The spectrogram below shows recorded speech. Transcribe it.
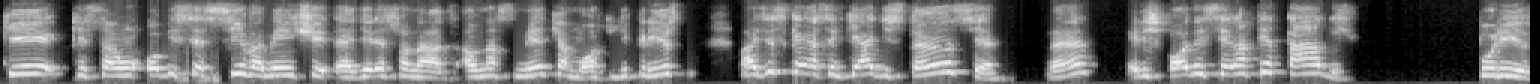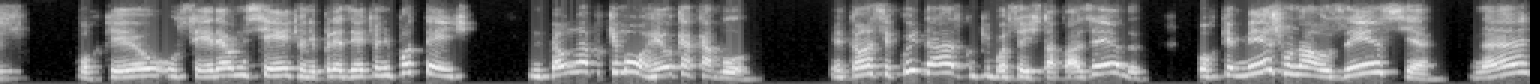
que, que são obsessivamente é, direcionados ao nascimento e à morte de Cristo, mas esquecem que, à distância, né, eles podem ser afetados por isso, porque o, o ser é onisciente, onipresente, onipotente. Então, não é porque morreu que acabou. Então, assim, cuidado com o que você está fazendo, porque mesmo na ausência, né,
